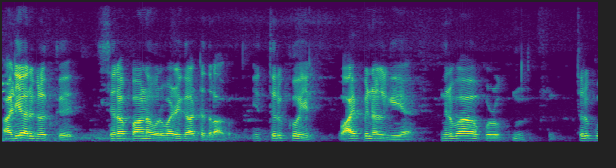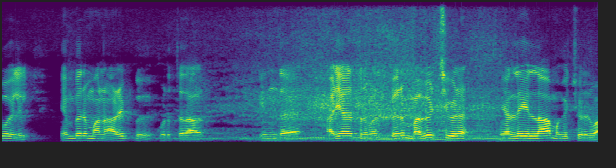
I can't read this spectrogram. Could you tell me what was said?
அடியார்களுக்கு சிறப்பான ஒரு வழிகாட்டுதலாகும். இத்திருக்கோயில் வாய்ப்பு நல்கிய நிர்வாக குழுக்கும் திருக்கோயிலில் எம்பெருமான் அழைப்பு கொடுத்ததால் இந்த அடியார் பெருமர் பெரும் மகிழ்ச்சியுடன் எல்லையில்லா மகிழ்ச்சியுடன் வாழ்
